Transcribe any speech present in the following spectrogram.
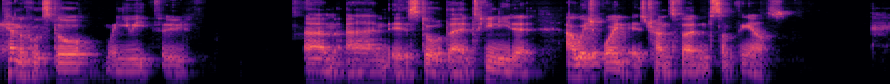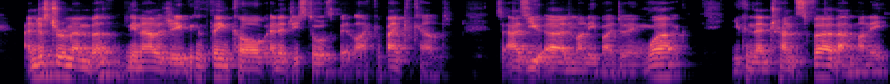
chemical store when you eat food. Um, and it's stored there until you need it, at which point it's transferred into something else. And just to remember the analogy, we can think of energy stores a bit like a bank account. So as you earn money by doing work, you can then transfer that money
